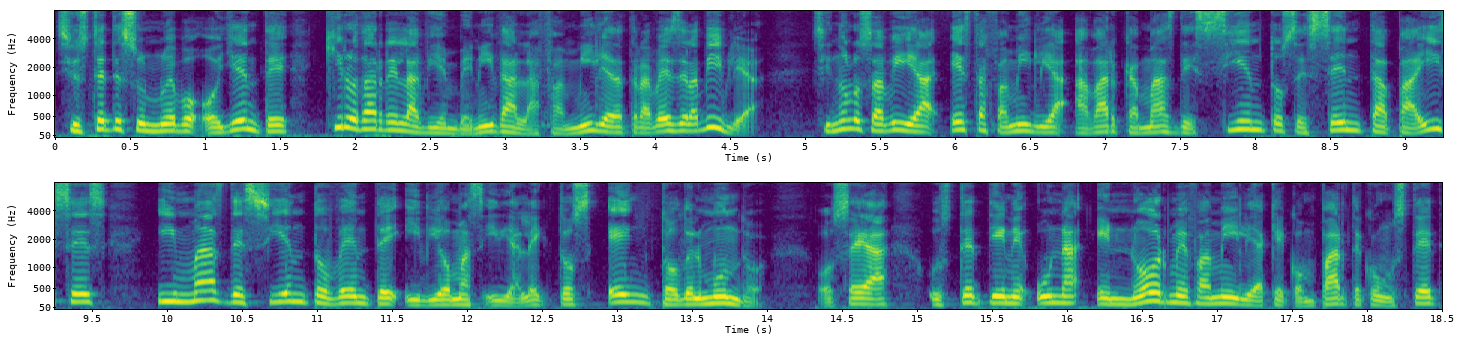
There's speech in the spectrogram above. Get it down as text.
Si usted es un nuevo oyente, quiero darle la bienvenida a la familia de a través de la Biblia. Si no lo sabía, esta familia abarca más de 160 países y más de 120 idiomas y dialectos en todo el mundo. O sea, usted tiene una enorme familia que comparte con usted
